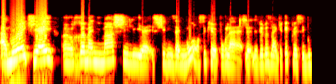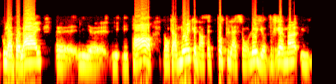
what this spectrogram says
À moins qu'il y ait un remaniement chez les euh, chez les animaux. On sait que pour la, le, virus de la grippe, c'est beaucoup la volaille, euh, les, euh, les, les porcs. Donc, à moins que dans cette population-là, il y a vraiment une,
